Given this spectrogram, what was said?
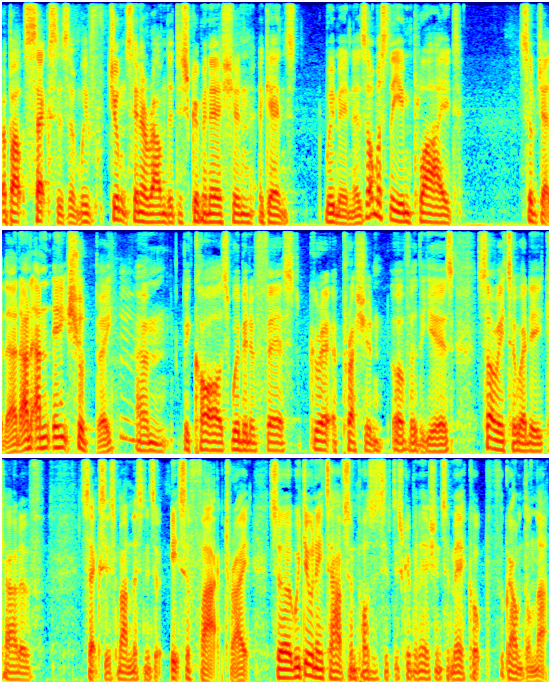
about sexism, we've jumped in around the discrimination against women as almost the implied subject there, and, and it should be, um, because women have faced great oppression over the years. Sorry to any kind of sexist man listening to it. It's a fact, right? So we do need to have some positive discrimination to make up for ground on that.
